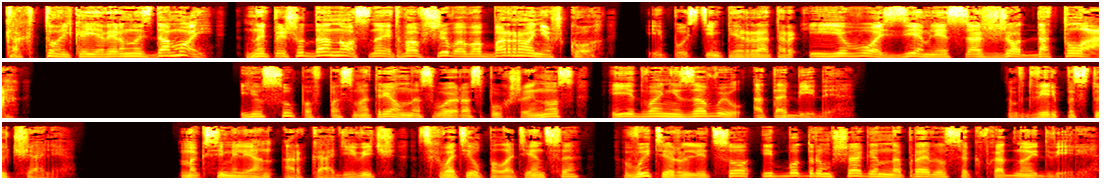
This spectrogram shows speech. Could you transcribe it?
«Как только я вернусь домой, напишу донос на этого вшивого баронюшку, и пусть император и его земли сожжет дотла!» Юсупов посмотрел на свой распухший нос и едва не завыл от обиды. В дверь постучали. Максимилиан Аркадьевич схватил полотенце, вытер лицо и бодрым шагом направился к входной двери.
